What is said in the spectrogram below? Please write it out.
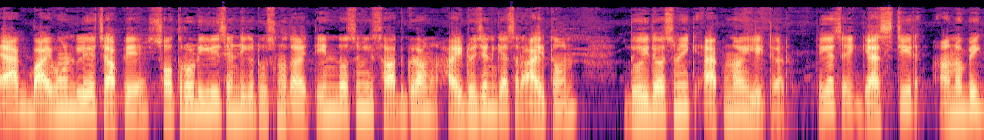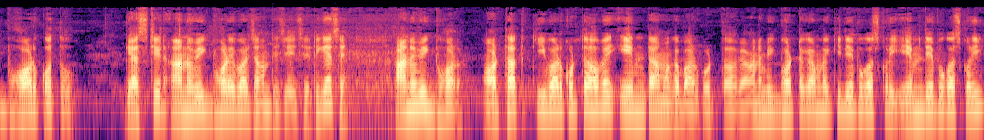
এক বায়ুমণ্ডলীয় চাপে সতেরো ডিগ্রি সেন্টিগ্রেড উষ্ণতায় তিন দশমিক সাত গ্রাম হাইড্রোজেন গ্যাসের আয়তন দুই দশমিক এক নয় লিটার। ঠিক আছে? গ্যাসটির আণবিক ভর কত? গ্যাসটির আণবিক ভর এবার জানতে চেয়েছে, ঠিক আছে? আণবিক ভর, অর্থাৎ কি বার করতে হবে? এমটা আমাকে বার করতে হবে। আণবিক ভরটাকে আমরা কি দিয়ে প্রকাশ করি? এম দিয়ে প্রকাশ করি।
